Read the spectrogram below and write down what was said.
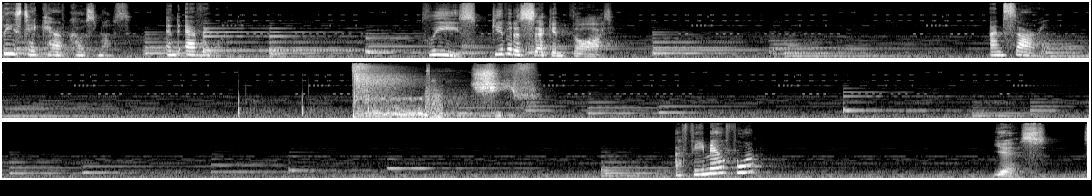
Please take care of KOS-MOS. And everyone. Please, give it a second thought. I'm sorry. Chief.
